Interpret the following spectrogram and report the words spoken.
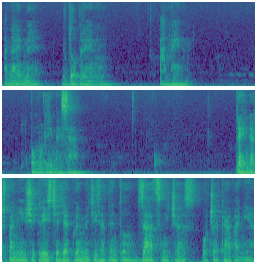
a najmä k dobrému. Amen. Pomodlíme sa. Drahý náš Pane Ježiši Kriste, ďakujeme Ti za tento vzácný čas očakávania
